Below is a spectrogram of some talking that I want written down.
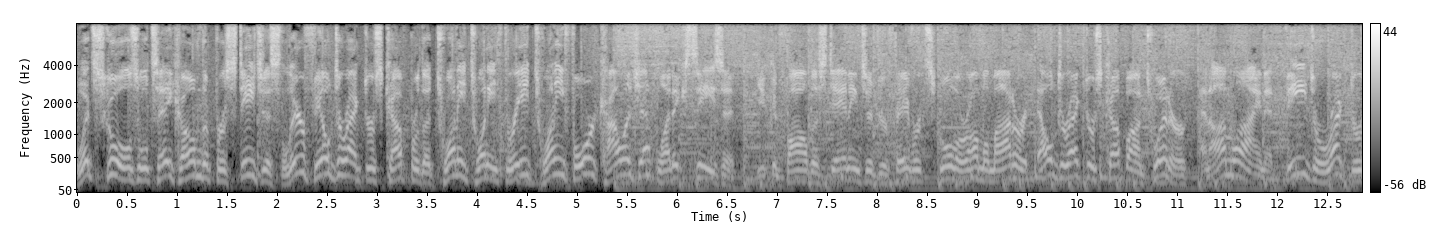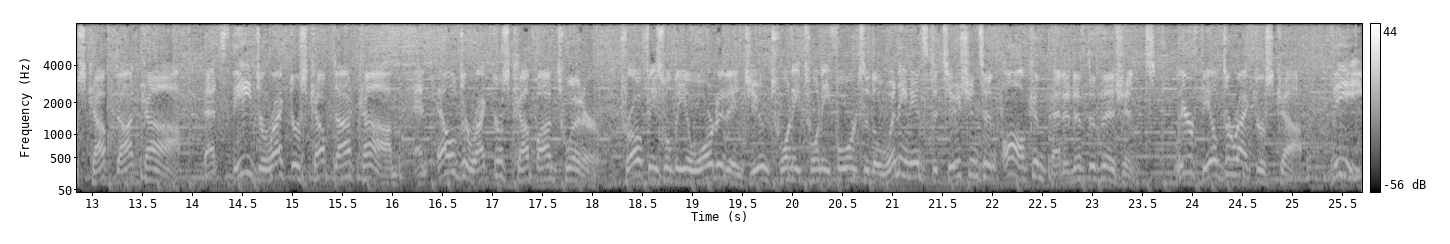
Which schools will take home the prestigious Learfield Directors Cup for the 2023-24 college athletic season? You can follow the standings of your favorite school or alma mater at L Directors Cup on Twitter and online at thedirectorscup.com. That's thedirectorscup.com and L Directors Cup on Twitter. Trophies will be awarded in June 2024 to the winning institutions in all competitive divisions. Learfield Directors Cup, the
